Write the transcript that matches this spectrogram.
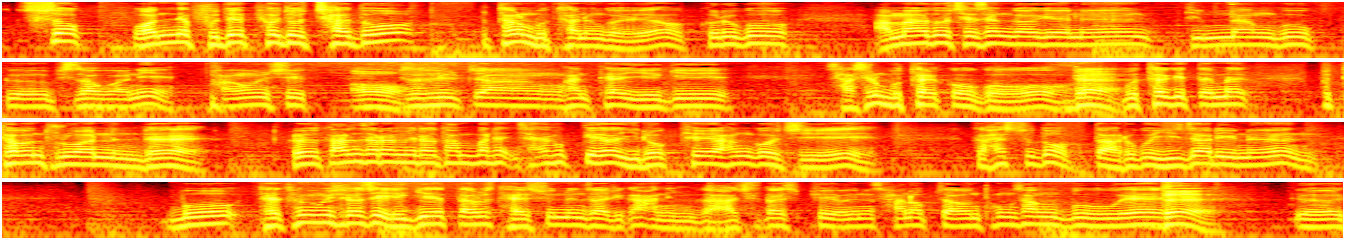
수석 원내 부대표조차도 부탁을 못 하는 거예요. 그리고 아마도 제 생각에는 김남국 그 비서관이 강훈식 어. 비서실장한테 얘기 사실 못 할 거고 네. 못 하기 때문에 부탁은 들어왔는데 그래도 딴 사람이라도 한번 해- 해볼게요. 이렇게 한 거지. 그러니까 할 수도 없다. 그리고 이 자리는 뭐 대통령실에서 얘기했다고 해서 될 수 있는 자리가 아닙니다. 아시다시피 여기는 산업자원통상부의 네. 그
